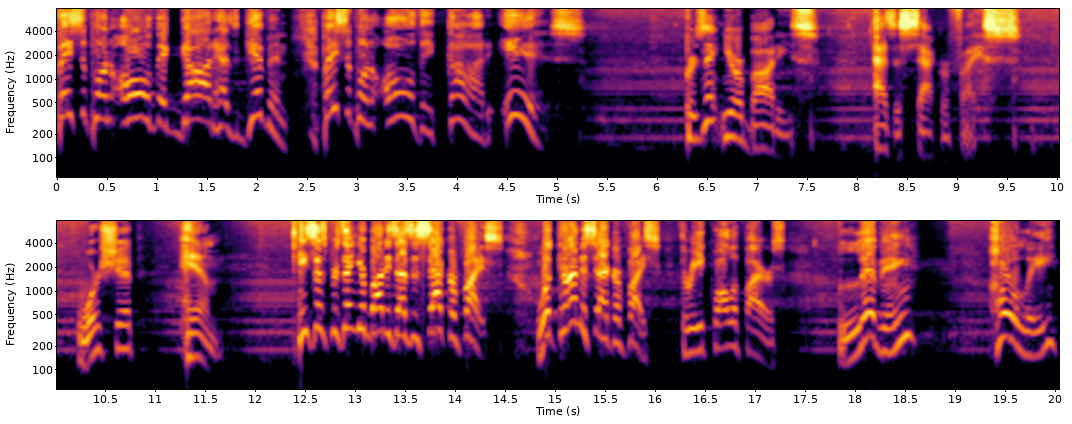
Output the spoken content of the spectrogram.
based upon all that God has given, based upon all that God is, present your bodies as a sacrifice. Worship Him. He says, present your bodies as a sacrifice. What kind of sacrifice? Three qualifiers living, holy,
